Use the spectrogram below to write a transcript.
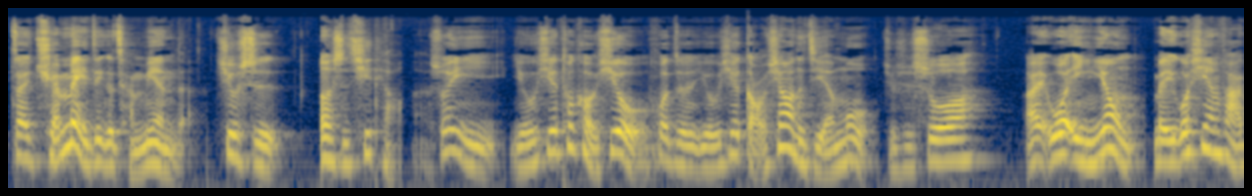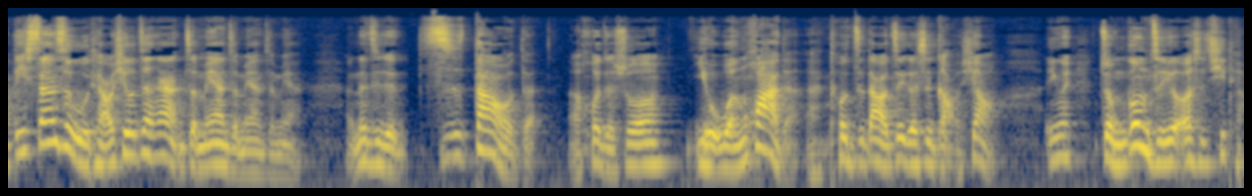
在全美这个层面的，就是。二十七条所以有一些脱口秀或者有一些搞笑的节目，就是说，哎，我引用美国宪法第三十五条修正案，怎么样，怎么样，怎么样？那这个知道的啊，或者说有文化的啊，都知道这个是搞笑，因为总共只有二十七条。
